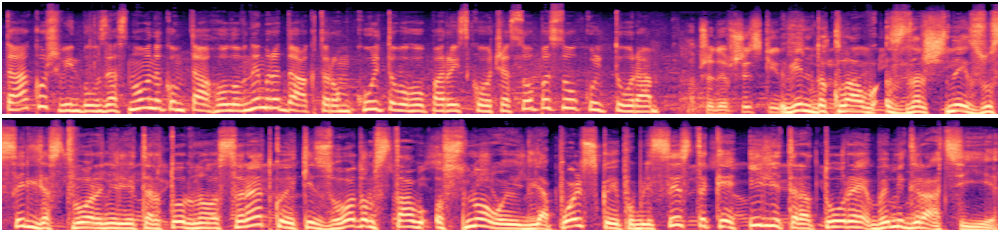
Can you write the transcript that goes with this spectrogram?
Також він був засновником та головним редактором культового паризького часопису Культура. Він доклав значних зусиль для створення літературного осередку, який згодом став основою для польської публіцистики і літератури в еміграції.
